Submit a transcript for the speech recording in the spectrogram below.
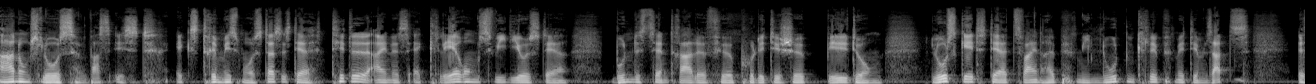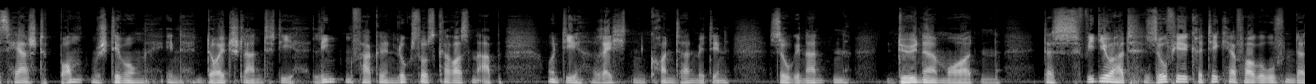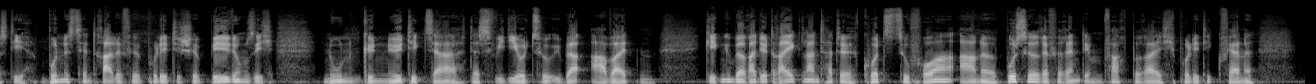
Ahnungslos, was ist Extremismus? Das ist der Titel eines Erklärungsvideos der Bundeszentrale für politische Bildung. Los geht der zweieinhalb Minuten Clip mit dem Satz, es herrscht Bombenstimmung in Deutschland. Die Linken fackeln Luxuskarossen ab und die Rechten kontern mit den sogenannten Dönermorden. Das Video hat so viel Kritik hervorgerufen, dass die Bundeszentrale für politische Bildung sich nun genötigt sah, das Video zu überarbeiten. Gegenüber Radio Dreieckland hatte kurz zuvor Arne Busse, Referent im Fachbereich Politikferne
